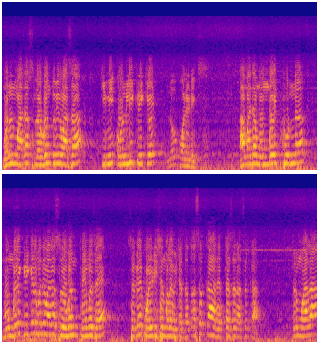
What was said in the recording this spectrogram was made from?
म्हणून माझा स्लोगन तुम्ही वाचा की मी ओनली क्रिकेट नो पॉलिटिक्स हा माझ्या मुंबईत पूर्ण मुंबई क्रिकेटमध्ये माझा स्लोगन फेमस आहे. सगळे पॉलिटिशियन मला विचारतात असं का दत्ता सर असं का? तर मला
